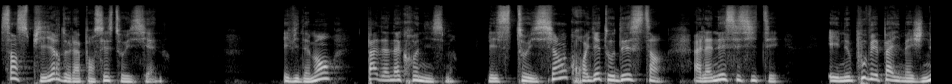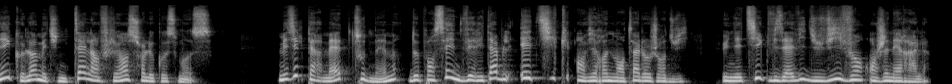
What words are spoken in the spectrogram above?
s'inspirent de la pensée stoïcienne. Évidemment, pas d'anachronisme. Les stoïciens croyaient au destin, à la nécessité, et ils ne pouvaient pas imaginer que l'homme ait une telle influence sur le cosmos. Mais ils permettent tout de même de penser une véritable éthique environnementale aujourd'hui, une éthique vis-à-vis du vivant en général,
